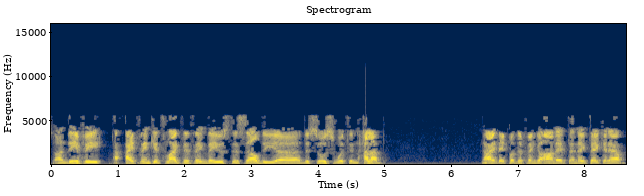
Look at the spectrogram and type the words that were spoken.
So andifi, I think it's like the thing they used to sell the uh, the sus with in Halab. Right? They put the finger on it and they take it out.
